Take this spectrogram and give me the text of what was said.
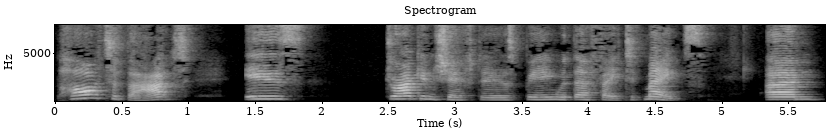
Part of that is dragon shifters being with their fated mates. Um,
